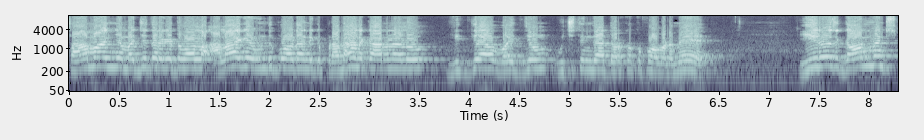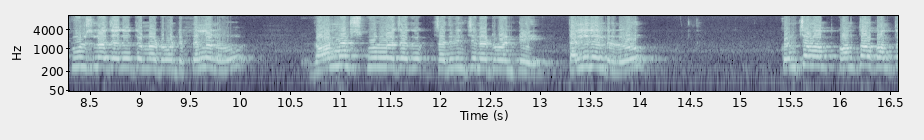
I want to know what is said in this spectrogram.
సామాన్య మధ్యతరగతి వాళ్ళు అలాగే ఉండిపోవడానికి ప్రధాన కారణాలు విద్య వైద్యం ఉచితంగా దొరకకపోవడమే. ఈరోజు గవర్నమెంట్ స్కూల్స్లో చదువుతున్నటువంటి పిల్లలు గవర్నమెంట్ స్కూల్లో చదువు చదివించినటువంటి తల్లిదండ్రులు కొంచెం కొంత కొంత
